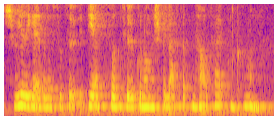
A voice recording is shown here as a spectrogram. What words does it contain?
schwieriger ist oder die aus sozioökonomisch belasteten Haushalten kommen.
